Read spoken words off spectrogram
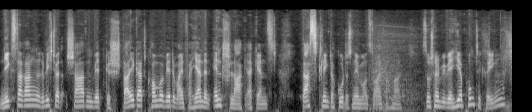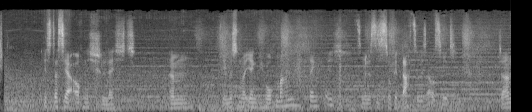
Nächster Rang, Lichtschwertschaden wird gesteigert, Combo wird um einen verheerenden Endschlag ergänzt. Das klingt doch gut, das nehmen wir uns doch einfach mal. So schnell wie wir hier Punkte kriegen, ist das ja auch nicht schlecht. Ähm, die müssen wir irgendwie hoch machen, denke ich. Zumindest ist es so gedacht, so wie es aussieht. Dann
